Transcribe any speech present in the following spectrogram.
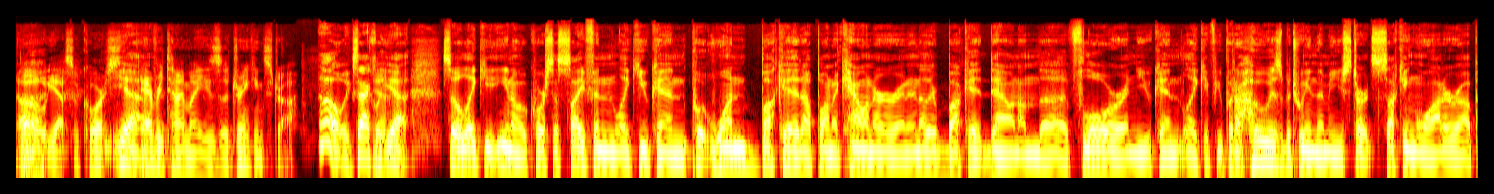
Oh, yes, of course. yeah. Every time I use a drinking straw. Oh, exactly. Yeah. So, like, you, you know, of course, a siphon, like, you can put one bucket up on a counter and another bucket down on the floor. And you can, like, if you put a hose between them and you start sucking water up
